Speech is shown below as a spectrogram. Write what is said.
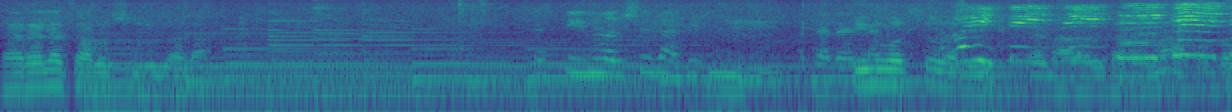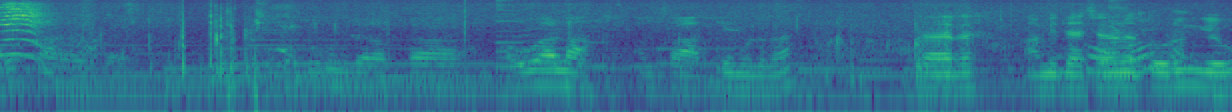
धरायला चालू सुरू झाला. तीन वर्ष झाली. तीन वर्ष झाली. भाऊ आला आमचा आत्ते मुलगा. तर आम्ही त्याच्याकडनं तोडून घेऊ.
